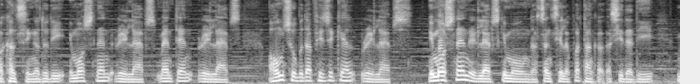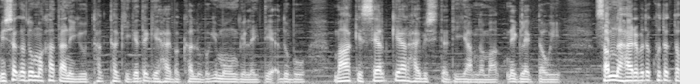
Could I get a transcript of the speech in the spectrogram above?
ꯃꯈꯜꯁꯤꯡ ꯑꯗꯨꯗꯤ ꯏꯃꯣꯁꯅꯦꯜ ꯔꯤꯂꯦꯞꯁ ꯃꯦꯟꯇꯦꯜ ꯔꯤꯂꯦꯞꯁ ꯑꯍꯨꯝꯁꯨꯕꯗ ꯐꯤꯖꯤꯀꯦꯜ ꯔꯤꯂꯦꯞꯁ ꯏꯃꯣꯁꯅꯦꯜ ꯔꯤꯂꯦꯞꯁꯀꯤ ꯃꯑꯣꯡꯗ ꯆꯪꯁꯤꯜꯂꯛꯄ ꯇꯥꯡꯀꯛ ꯑꯁꯤꯗꯗꯤ ꯃꯤꯁꯛ ꯑꯗꯨ ꯃꯈꯥ ꯇꯥꯅ ꯌꯨ ꯊꯛ ꯊꯛꯈꯤꯒꯗꯒꯦ ꯍꯥꯏꯕ ꯈꯜꯂꯨꯕꯒꯤ ꯃꯑꯣꯡꯗꯤ ꯂꯩꯇꯦ ꯑꯗꯨꯕꯨ ꯃꯍꯥꯛꯀꯤ ꯁꯦꯜꯐ ꯀꯦꯌꯔ ꯍꯥꯏꯕꯁꯤꯗꯗꯤ ꯌꯥꯝꯅꯃꯛ ꯅꯦꯒ꯭ꯂꯦꯛ ꯇꯧꯏ ꯁꯝꯅ ꯍꯥꯏꯔꯕꯗ ꯈꯨꯗꯛꯇ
